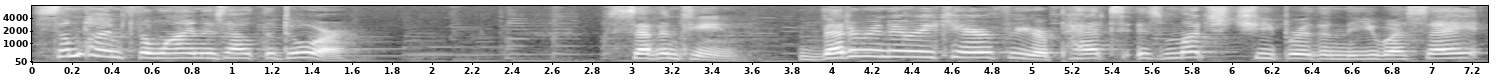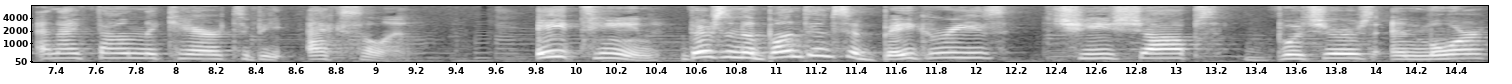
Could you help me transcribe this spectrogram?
Sometimes the line is out the door. 17. Veterinary care for your pets is much cheaper than the USA, and I found the care to be excellent. 18. There's an abundance of bakeries, cheese shops, butchers, and more,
